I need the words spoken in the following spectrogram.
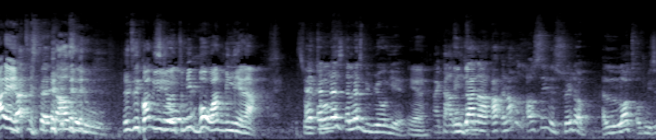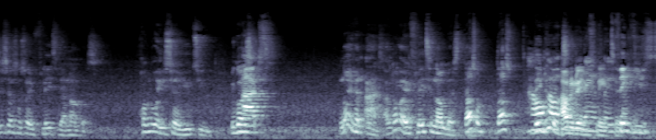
I didn't. That is per thousand. It's come usual to me. Bought one million. ah. So and, and 12 let's and let's be real here. yeah. Like. In Ghana, I- and I'll, I'll say this straight up, a lot of musicians also inflate their numbers. Probably what you see on YouTube. Because Ads. not even ads. I'm talking about inflating numbers. That's what that's How- they do how- it. How do they They inflate inflate it? Fake views.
